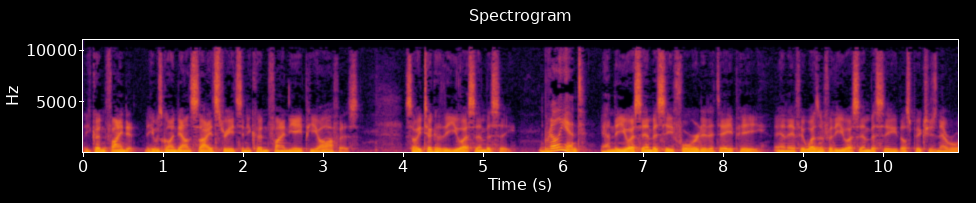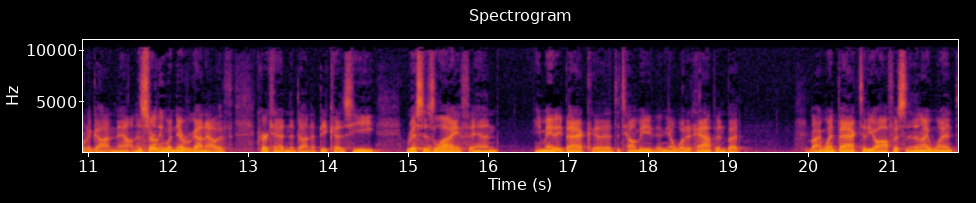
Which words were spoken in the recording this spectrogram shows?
he couldn't find it. He was going down side streets, and he couldn't find the AP office. So he took it to the U.S. Embassy. Brilliant. And the U.S. Embassy forwarded it to AP. And if it wasn't for the U.S. Embassy, those pictures never would have gotten out. And it certainly would never have gotten out if Kirk hadn't have done it because he risked his life and he made it back uh, to tell me you know what had happened. But I went back to the office and then I went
